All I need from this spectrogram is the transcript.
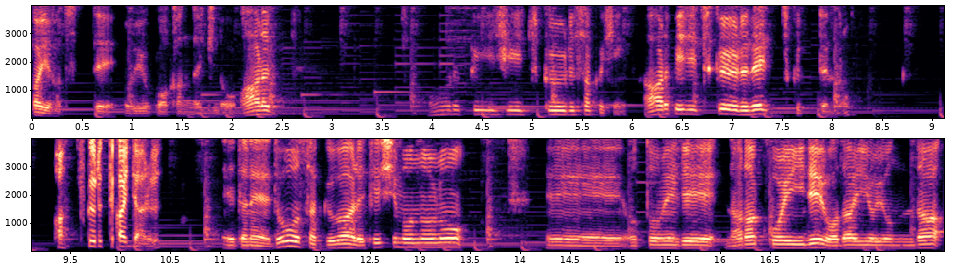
開発って俺よくわかんないけど、R、RPG スクール作品 ?RPG スクールで作ってんの？あ、作るって書いてある？えっ、とね、同作は歴史ものの、えー乙女芸奈良恋で話題を呼んだ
